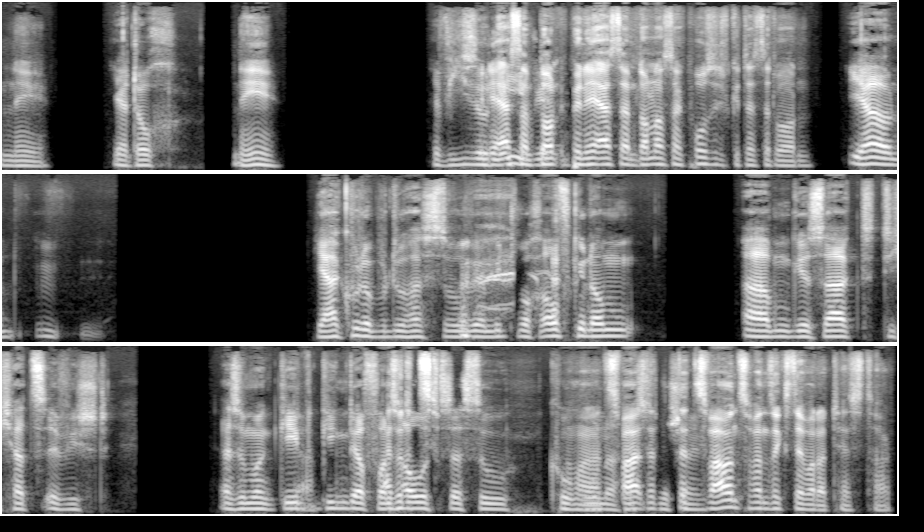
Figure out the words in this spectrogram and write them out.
Nee, Ja doch. nee. Ja, wieso Bin ja, erst nee? Don bin ja erst am Donnerstag positiv getestet worden. Ja, und ja, gut, aber du hast, wo wir Mittwoch aufgenommen haben, gesagt, dich hat's erwischt. Also man geht, Ja. ging davon Also aus, dass du Corona mal, hast. der, der wahrscheinlich. 22. war der Testtag.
